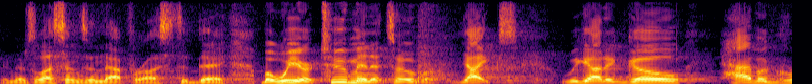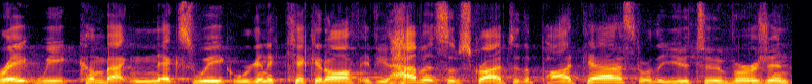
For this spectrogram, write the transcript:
And there's lessons in that for us today. But we are two minutes over. Yikes. We got to go have a great week. Come back next week. We're going to kick it off. If you haven't subscribed to the podcast or the YouTube version,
